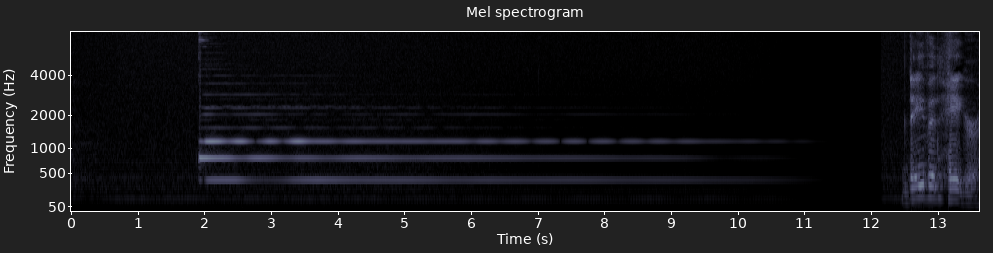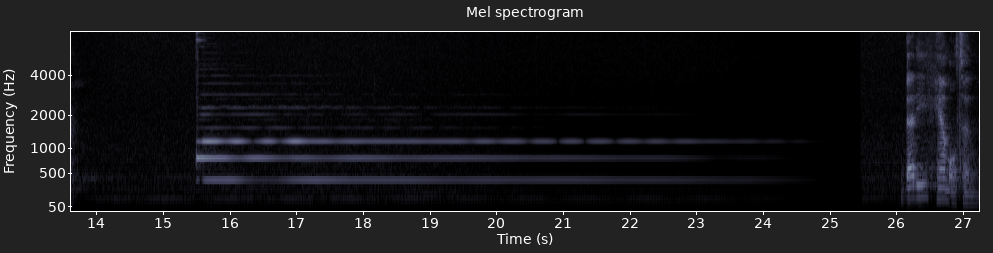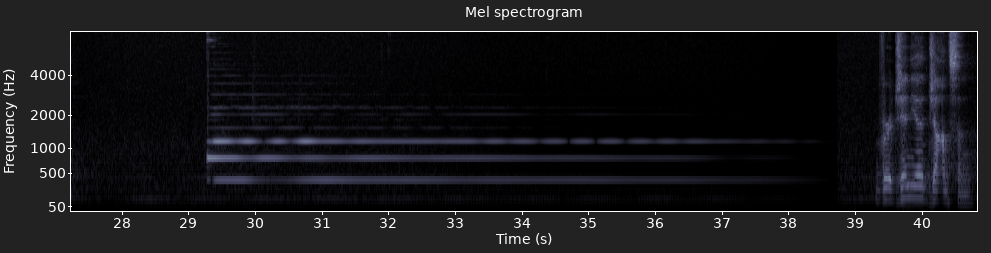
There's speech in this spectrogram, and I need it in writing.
David Hager. Betty Hamilton. Virginia Johnson.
